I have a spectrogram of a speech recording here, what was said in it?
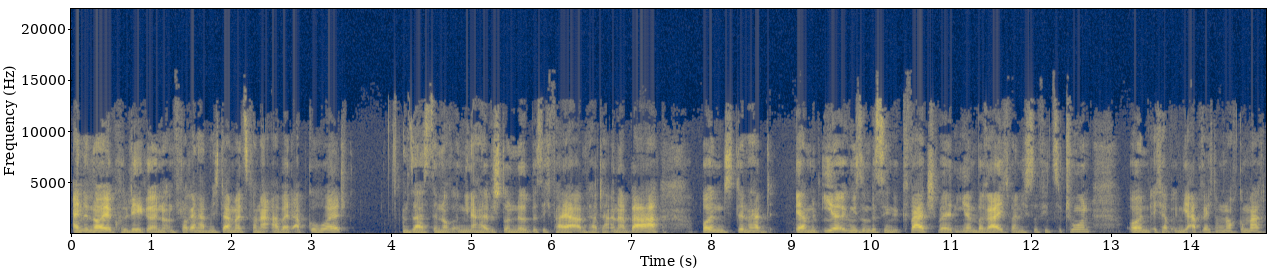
eine neue Kollegin und Florian hat mich damals von der Arbeit abgeholt und saß dann noch irgendwie eine halbe Stunde, bis ich Feierabend hatte an der Bar und dann hat er mit ihr irgendwie so ein bisschen gequatscht, weil in ihrem Bereich war nicht so viel zu tun und ich habe irgendwie Abrechnung noch gemacht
